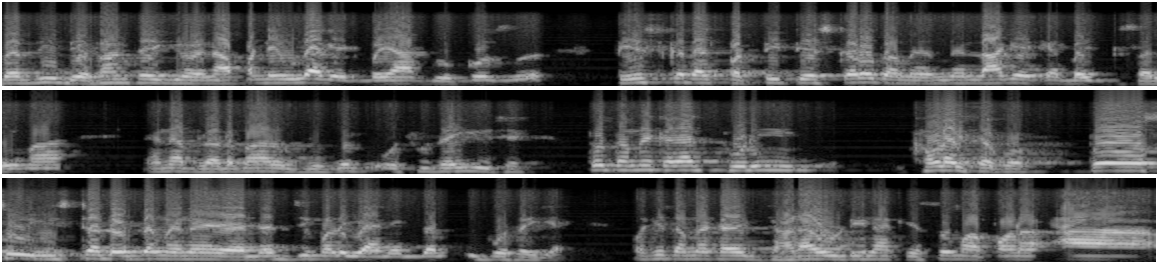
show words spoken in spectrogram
દર્દી બેભાન થઈ ગયું હોય અને આપણને એવું લાગે કે ભાઈ આ ગ્લુકોઝ ટેસ્ટ કદાચ પટ્ટી ટેસ્ટ કરો તમે, એમને લાગે કે ભાઈ શરીરમાં એના બ્લડમાં ગ્લુકોઝ ઓછું થઈ ગયું છે. તો તમે કદાચ થોડી ખવડાવી શકો. તો શું ઇન્સ્ટન્ટ એકદમ એને એનર્જી મળી જાય અને એકદમ ઊભો થઈ જાય. પછી તમે કઈ ઝાડા ઉલટીના કેસોમાં પણ આ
